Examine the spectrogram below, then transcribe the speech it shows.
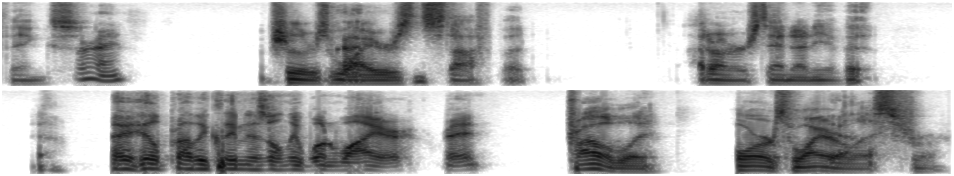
things. all right. I'm sure there's Okay. wires and stuff, but I don't understand any of it. Uh, He'll probably claim there's only one wire, right? Probably. Or it's wireless for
